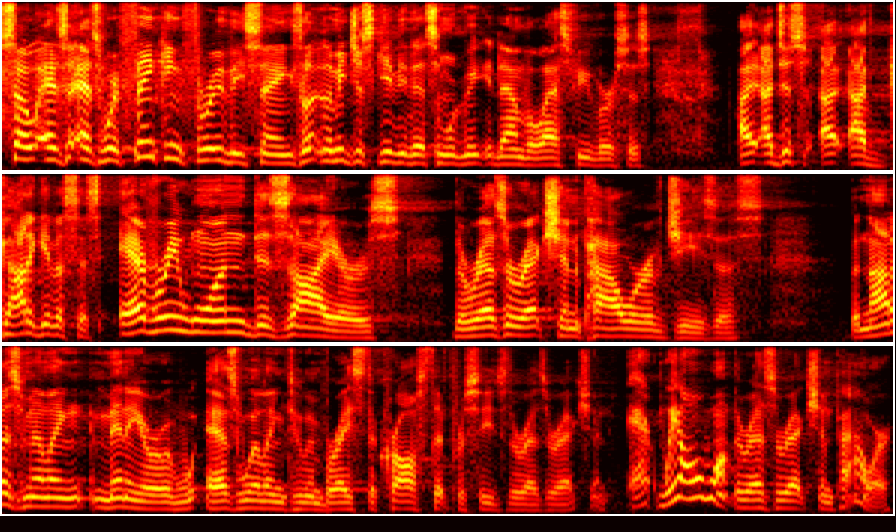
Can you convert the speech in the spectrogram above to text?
So, as, as we're thinking through these things, let, let me just give you this, and we'll get down to the last few verses. I, I just, I, I've got to give us this. Everyone desires the resurrection power of Jesus, but not as willing, many are as willing to embrace the cross that precedes the resurrection. We all want the resurrection power.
